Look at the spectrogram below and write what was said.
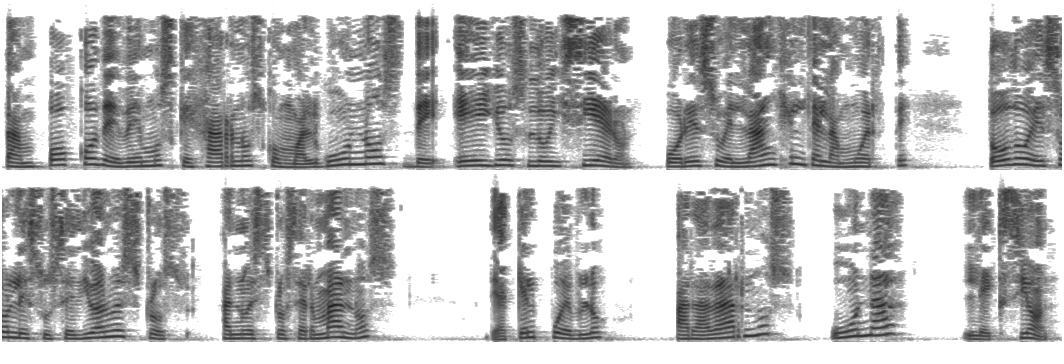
Tampoco debemos quejarnos como algunos de ellos lo hicieron. Por eso el ángel de la muerte, todo eso le sucedió a nuestros, a nuestros hermanos de aquel pueblo para darnos una lección.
